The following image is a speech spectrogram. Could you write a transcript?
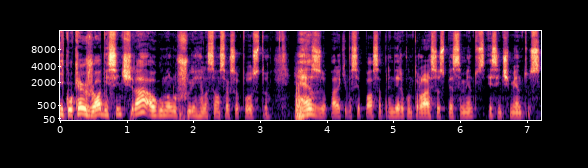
E qualquer jovem sentirá alguma luxúria em relação ao sexo oposto. Rezo para que você possa aprender a controlar seus pensamentos e sentimentos,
